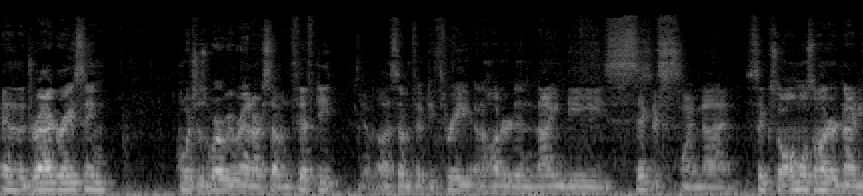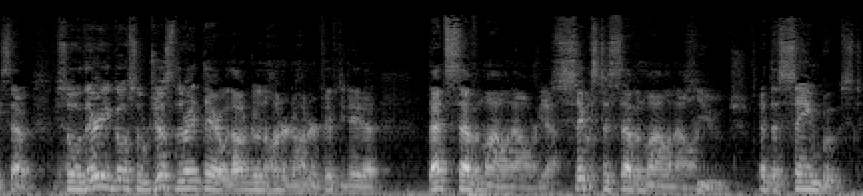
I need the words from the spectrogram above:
and the drag racing, which is where we ran our 750, Yep. uh, 753, and 196. Six point nine. Six, so almost 197. Yeah. So there you go. So just right there, without doing the 100 150 data, that's seven mile an hour. Yeah. Six to seven mile an hour Huge. at the same boost.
